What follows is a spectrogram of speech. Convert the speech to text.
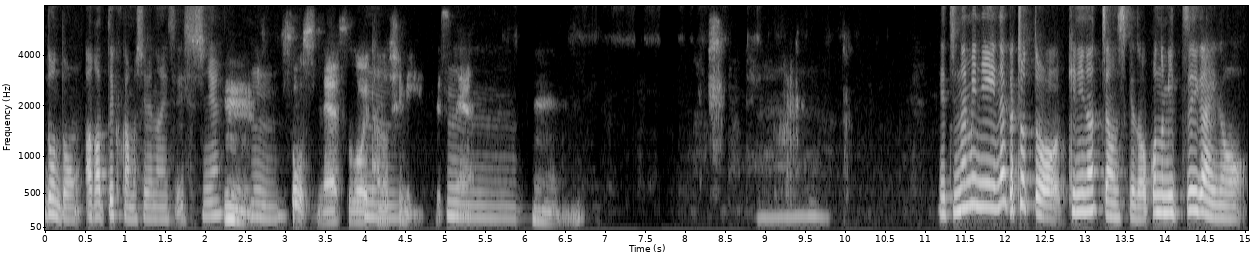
どんどん上がっていくかもしれないですしね。うん、うん、そうですね。すごい楽しみですね。うん。うん、えちなみになんかちょっと気になっちゃうんですけどこの3つ以外の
